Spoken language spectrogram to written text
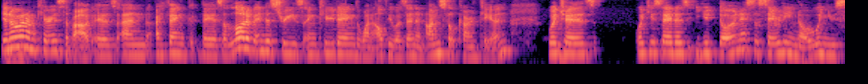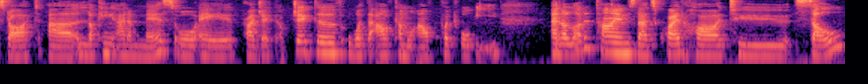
You know what I'm curious about is, and I think there's a lot of industries, including the one Alfi was in and I'm still currently in, which mm-hmm. is what you said is you don't necessarily know when you start uh, looking at a mess or a project objective what the outcome or output will be. And a lot of times that's quite hard to sell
